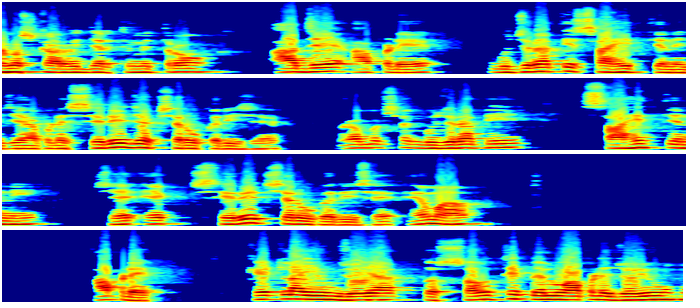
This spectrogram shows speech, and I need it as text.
નમસ્કાર વિદ્યાર્થી મિત્રો. આજે આપણે ગુજરાતી સાહિત્યની જે આપણે સિરીઝ એક શરૂ કરી છે, બરાબર છે? ગુજરાતી સાહિત્યની જે એક સિરીઝ શરૂ કરી છે, એમાં આપણે કેટલા યુગ જોયા? તો સૌથી પહેલું આપણે જોયું,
